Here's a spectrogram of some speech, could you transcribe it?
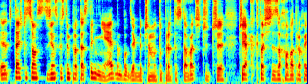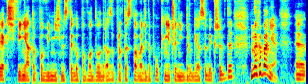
y, pytałeś, czy są w związku z tym protesty? Nie, no bo jakby czemu tu protestować? Czy, czy, czy jak ktoś się zachowa trochę jak świnia, to powinniśmy z tego powodu od razu protestować, dopóki nie czyni drugiej osobie krzywdy? No chyba nie. Y,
